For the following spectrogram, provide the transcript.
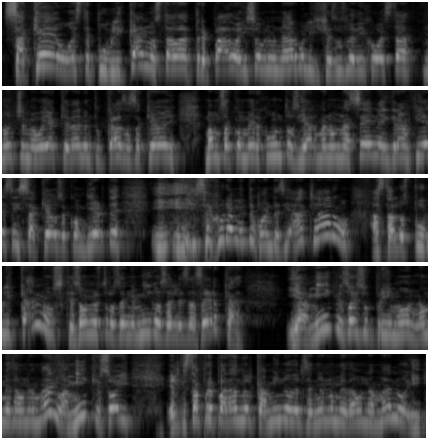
Saqueo, este publicano, estaba trepado ahí sobre un árbol y Jesús le dijo, esta noche me voy a quedar en tu casa, Saqueo, y vamos a comer juntos y arman una cena y gran fiesta y Saqueo se convierte. Y, y seguramente Juan decía, ah, claro, hasta los publicanos, que son nuestros enemigos, se les acerca. Y a mí que soy su primo no me da una mano. A mí que soy el que está preparando el camino del Señor no me da una mano. Y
